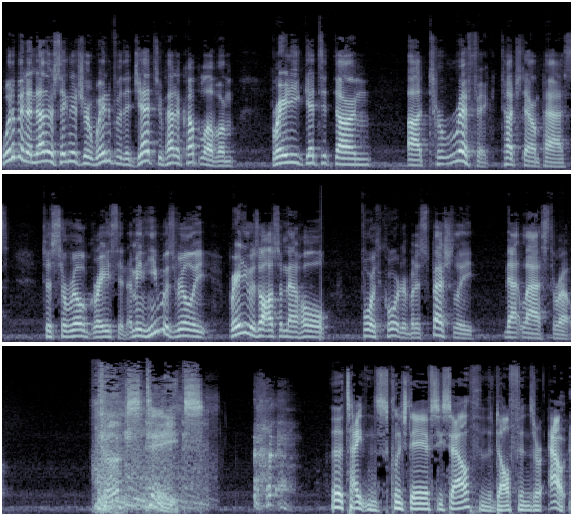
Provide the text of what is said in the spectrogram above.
Would have been another signature win for the Jets, who've had a couple of them. Brady gets it done. A terrific touchdown pass to Cyril Grayson. I mean, he was really Brady was awesome that whole fourth quarter, but especially that last throw. Tuck's takes. The Titans clinched the AFC South, and the Dolphins are out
